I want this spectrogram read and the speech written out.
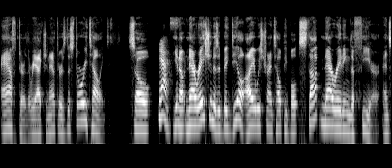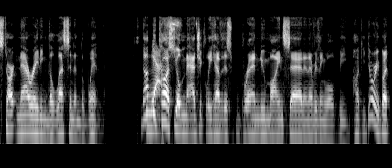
after the reaction after is the storytelling so Yes. you know, narration is a big deal. I always try and tell people stop narrating the fear and start narrating the lesson and the win. Not because you'll magically have this brand new mindset and everything will be hunky dory, but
